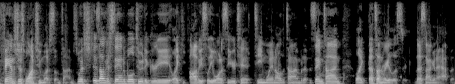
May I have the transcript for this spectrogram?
fans just want too much sometimes, which is understandable to a degree. Like obviously you want to see your t- team win all the time, but at the same time, like that's unrealistic. That's not going to happen.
